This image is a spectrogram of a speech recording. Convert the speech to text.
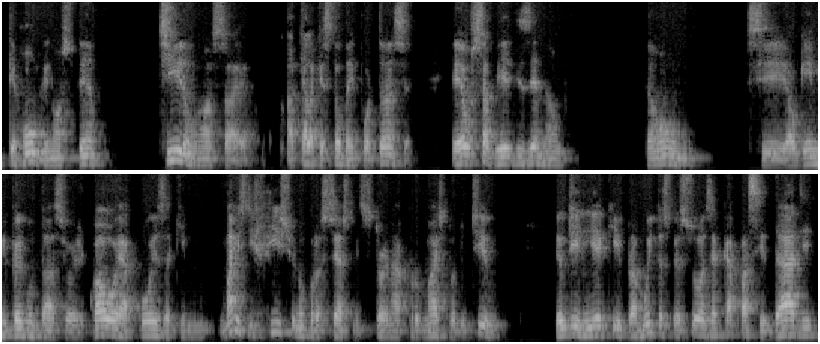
interrompem nosso tempo, tiram nossa aquela questão da importância é o saber dizer não. Então, se alguém me perguntasse hoje qual é a coisa que mais difícil no processo de se tornar mais produtivo, eu diria que para muitas pessoas é a capacidade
